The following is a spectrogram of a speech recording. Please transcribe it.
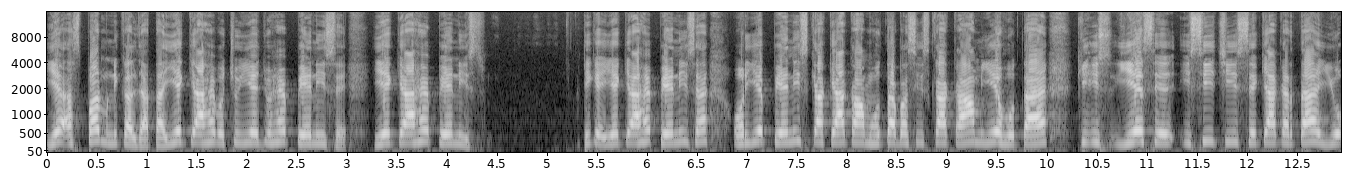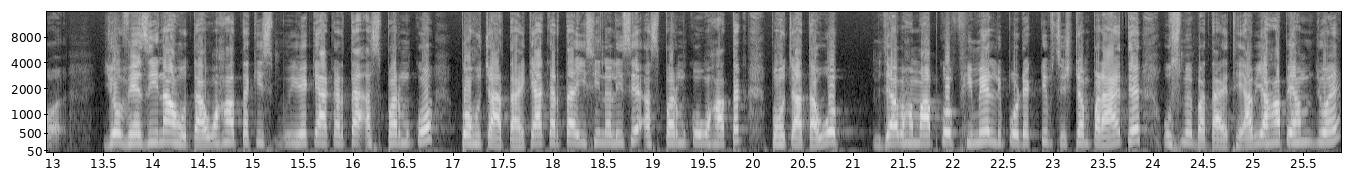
ये स्पर्म निकल जाता है। ये क्या है बच्चों? ये जो है पेनिस है। ये क्या है? पेनिस। ठीक है, ये क्या है? पेनिस है, और ये पेनिस का क्या काम होता है? बस इसका काम ये होता है कि इस, ये से, इसी चीज़ से क्या करता है? यो जो वेजिना होता है, वहाँ तक इस, ये क्या करता है, स्पर्म को पहुंचाता है। क्या करता है, इसी नली से स्पर्म को वहाँ तक पहुंचाता है। वो जब हम आपको फीमेल रिप्रोडक्टिव सिस्टम पढ़ाए थे, उसमें बताए थे। अब यहाँ पे हम जो है,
